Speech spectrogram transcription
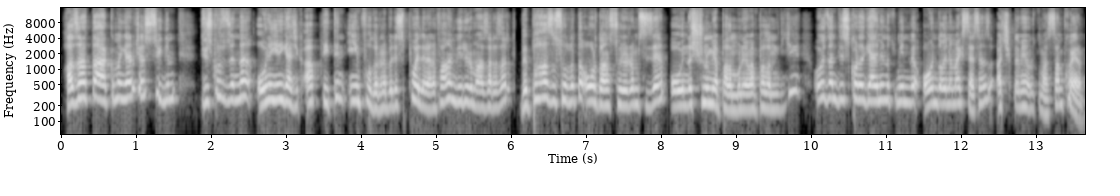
Hazır hatta aklıma gelmişken söyleyeyim. Discord üzerinden oyuna yeni gelecek update'in infolarını böyle spoilerlarını falan veriyorum azar azar. Ve bazı soruları da oradan soruyorum size. Oyunda şunu mu yapalım bunu yapalım diye. O yüzden Discord'a gelmeyi unutmayın ve oyunda oynamak isterseniz açıklamayı unutmazsam koyarım.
